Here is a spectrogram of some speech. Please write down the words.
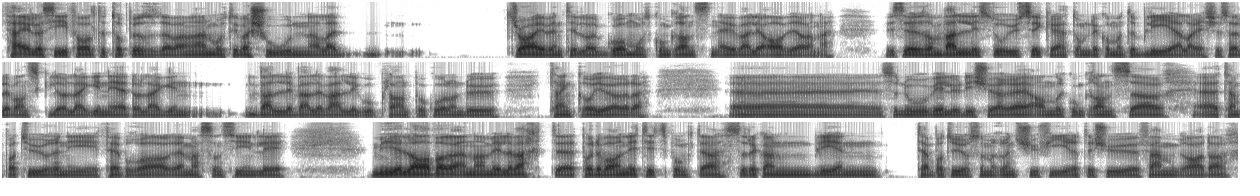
feil å si i forhold til toppidrettsutøvere, men motivasjonen eller driven til å gå mot konkurransen er jo veldig avgjørende. Hvis det er sånn veldig stor usikkerhet om det kommer til å bli eller ikke, så er det vanskelig å legge ned og legge en veldig, veldig, veldig god plan på hvordan du tenker å gjøre det. Uh, så nå vil jo de kjøre andre konkurranser. Uh, temperaturen i februar er mest sannsynlig mye lavere enn han ville vært eh, på det vanlige tidspunktet, så det kan bli en temperatur som er rundt 24-25 grader,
